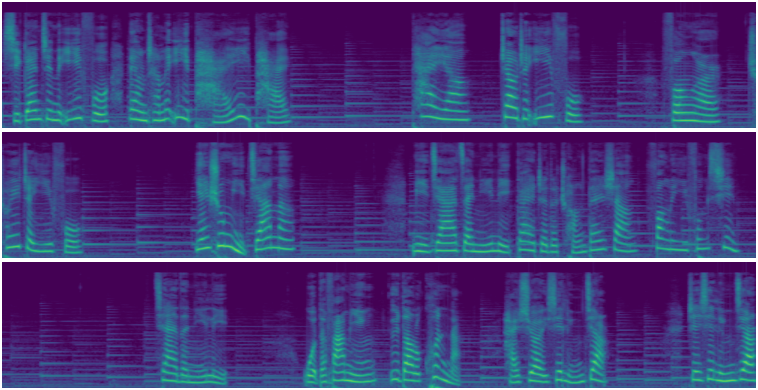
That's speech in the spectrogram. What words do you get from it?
洗干净的衣服晾成了一排一排。太阳照着衣服，风儿吹着衣服。鼹鼠米家呢？米迦在泥里盖着的床单上放了一封信。亲爱的尼里。我的发明遇到了困难，还需要一些零件儿。这些零件儿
